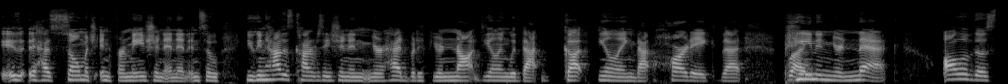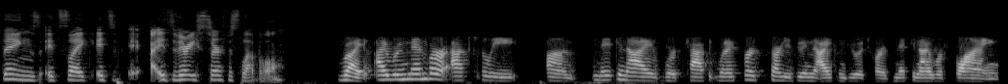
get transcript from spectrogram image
it, has so much information in it. And so you can have this conversation in your head, but if you're not dealing with that gut feeling, that heartache, that pain right. in your neck, all of those things, it's like it's it's very surface level. Right. I remember actually um, Nick and I were tapping when I first started doing the I Can Do It tours. Nick and I were flying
